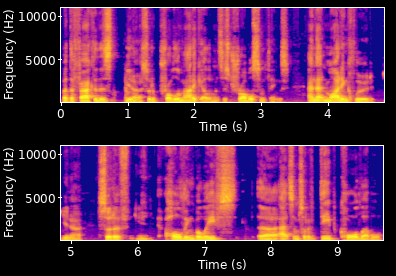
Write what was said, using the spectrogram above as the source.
But the fact that there's you know sort of problematic elements is troublesome things and that might include you know sort of holding beliefs uh, at some sort of deep core level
